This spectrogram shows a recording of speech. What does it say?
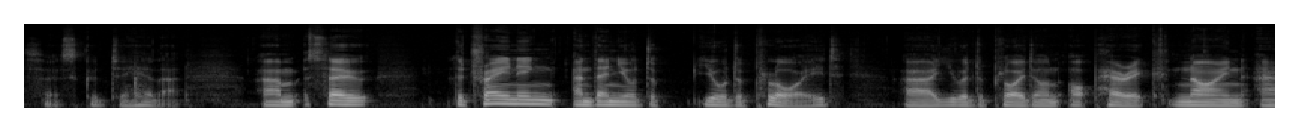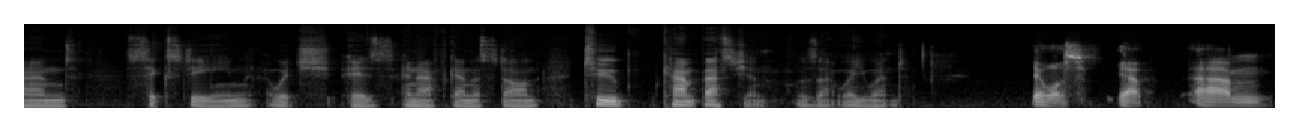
so it's good to hear that. Um, so the training, and then you're de- you're deployed. Uh, you were deployed on Op Herrick nine and sixteen, which is in Afghanistan, to Camp Bastion. Was that where you went? It was, yeah, um,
